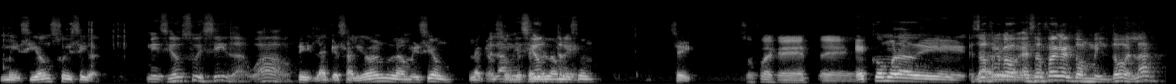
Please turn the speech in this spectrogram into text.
Misión Suicida. Misión Suicida, wow. Sí, la que salió en la misión. La canción que salió en la Misión misión. Sí. Eso fue que este. Es como la de. Eso la fue, de- eso fue en el 2002, ¿verdad?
